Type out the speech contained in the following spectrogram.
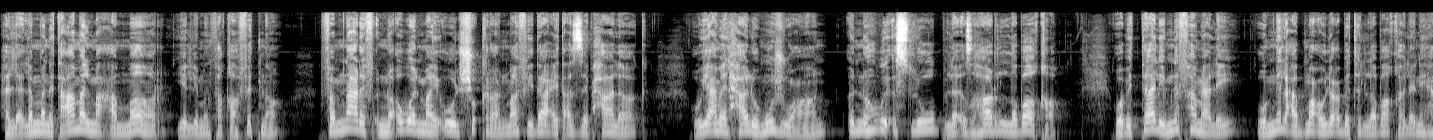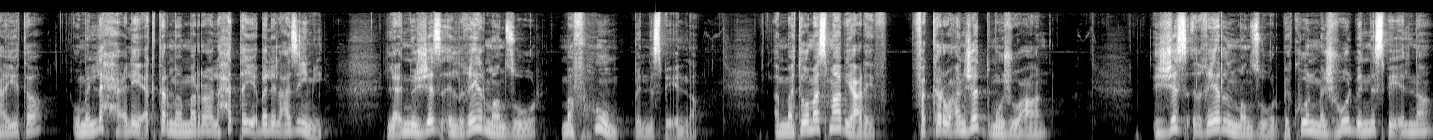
هلأ لما نتعامل مع عمار يلي من ثقافتنا فمنعرف إنه أول ما يقول شكرا ما في داعي تعذب حالك ويعمل حاله مو جوعان إنه هو أسلوب لإظهار اللباقة. وبالتالي بنفهم عليه وبنلعب معه لعبة اللباقة لنهايتها ومنلح عليه أكثر من مرة لحتى يقبل العزيمة لأنه الجزء الغير منظور مفهوم بالنسبة إلنا. أما توماس ما بيعرف فكروا عن جد مو جوعان الجزء الغير المنظور بيكون مجهول بالنسبة إلنا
